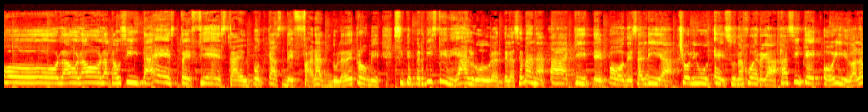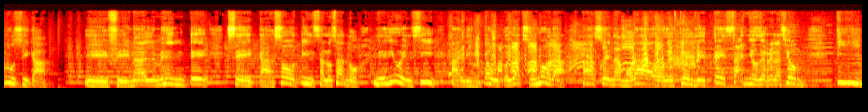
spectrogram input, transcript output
Hola, hola, hola, causita. Esto es Fiesta, el podcast de Farándula de Trome. Si te perdiste de algo durante la semana, aquí te pones al día. Chollywood es una juerga, así que oído a la música. Y finalmente se casó Tilsa Lozano, le dio el sí al incauto Jackson Mora, a su enamorado después de tres años de relación. Tilly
